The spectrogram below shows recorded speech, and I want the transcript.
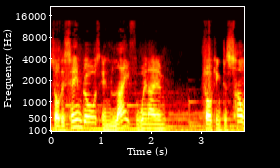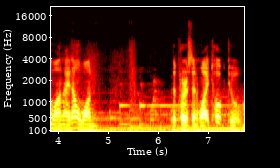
So the same goes in life when I am talking to someone, I don't want the person who I talk to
